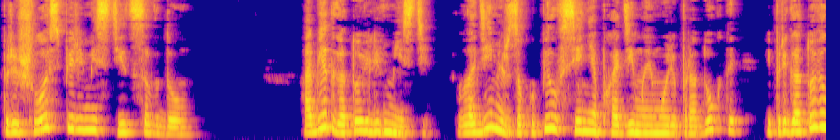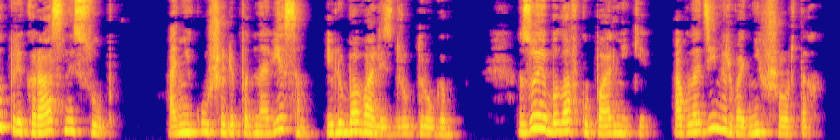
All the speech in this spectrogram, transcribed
пришлось переместиться в дом. Обед готовили вместе. Владимир закупил все необходимые морепродукты и приготовил прекрасный суп. Они кушали под навесом и любовались друг другом. Зоя была в купальнике, а Владимир в одних шортах.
